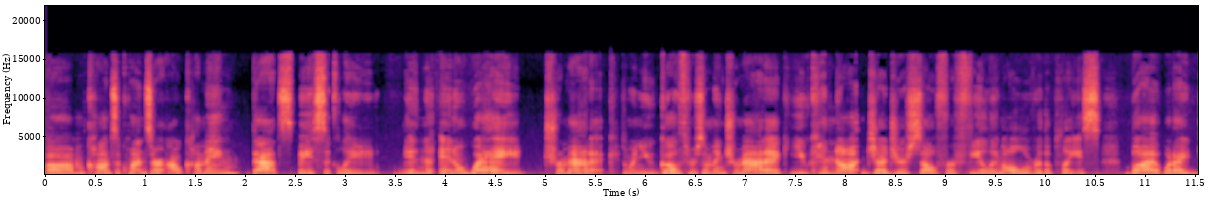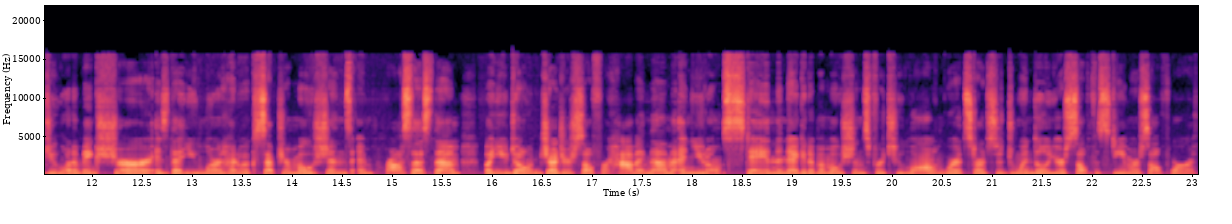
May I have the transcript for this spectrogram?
um, consequence or outcoming, that's basically in in a way traumatic. So when you go through something traumatic, you cannot judge yourself for feeling all over the place. But what I do want to make sure is that you learn how to accept your emotions and process them, but you don't judge yourself for having them and you don't stay in the negative emotions for too long where it starts to dwindle your self-esteem or self-worth.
